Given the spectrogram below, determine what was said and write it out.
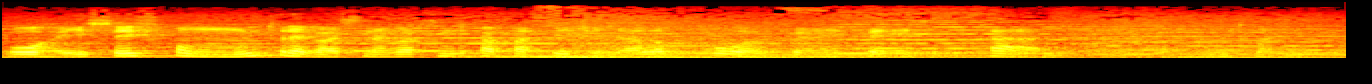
Porra, isso aí ficou muito legal. Esse negocinho do capacete dela, porra, foi uma referência do caralho. Ficou muito maneiro.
